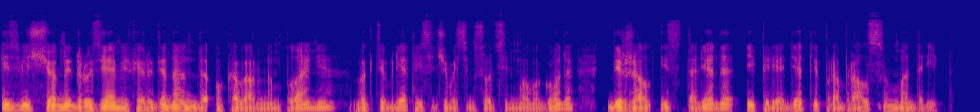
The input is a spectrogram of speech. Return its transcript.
извещенный друзьями Фердинанда о коварном плане, в октябре 1807 года бежал из Толеда и переодетый пробрался в Мадрид.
